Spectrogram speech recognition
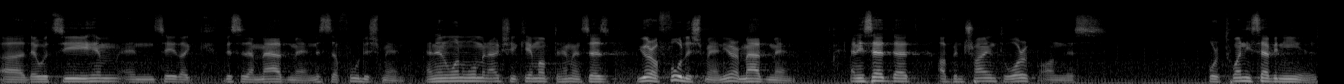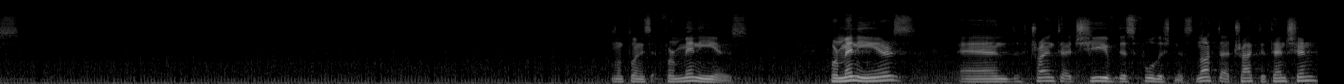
uh, they would see him and say like, "This is a madman. This is a foolish man." And then one woman actually came up to him and says, "You're a foolish man. You're a madman." And he said that I've been trying to work on this for 27 years. Not 27, for many years. For many years, and trying to achieve this foolishness, not to attract attention,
